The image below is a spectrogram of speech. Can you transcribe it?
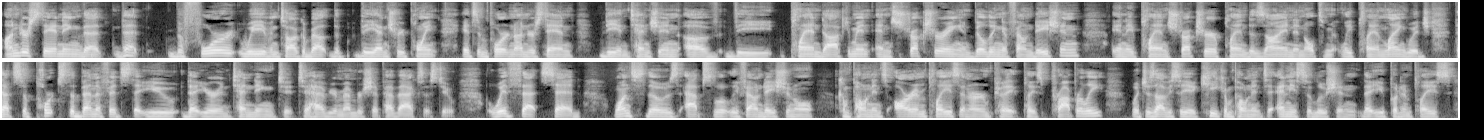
understanding that, that before we even talk about the, the entry point, it's important to understand the intention of the plan document and structuring and building a foundation in a plan structure, plan design, and ultimately plan language that supports the benefits that you that you're intending to, to have your membership have access to. With that said, once those absolutely foundational components are in place and are in place properly, which is obviously a key component to any solution that you put in place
